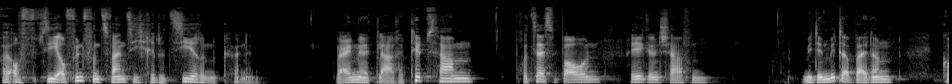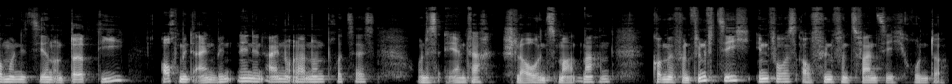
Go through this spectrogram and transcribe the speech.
auf, sie auf 25 reduzieren können. Weil wir klare Tipps haben, Prozesse bauen, Regeln schaffen, mit den Mitarbeitern kommunizieren und dort die auch mit einbinden in den einen oder anderen Prozess und es einfach schlau und smart machen, kommen wir von 50 Infos auf 25 runter.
